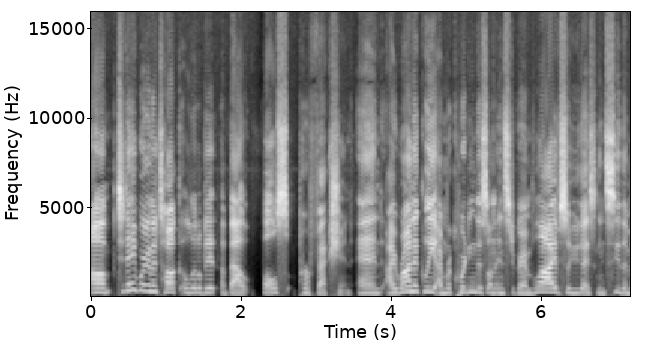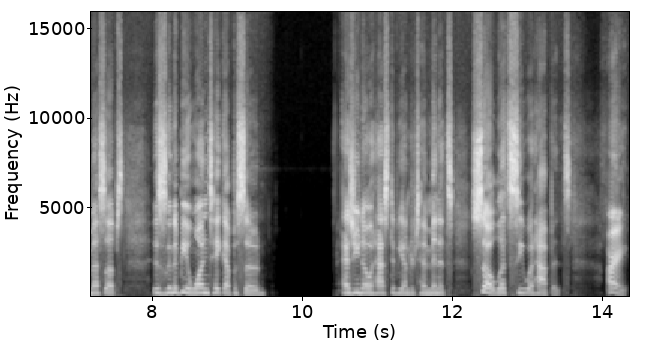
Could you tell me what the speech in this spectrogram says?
Um, today, we're going to talk a little bit about false perfection. And ironically, I'm recording this on Instagram Live so you guys can see the mess ups. This is going to be a one take episode. As you know, it has to be under 10 minutes. So let's see what happens. All right.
